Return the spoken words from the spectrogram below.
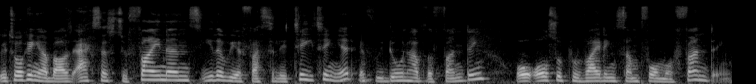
We're talking about access to finance, either we are facilitating it if we don't have the funding or also providing some form of funding.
